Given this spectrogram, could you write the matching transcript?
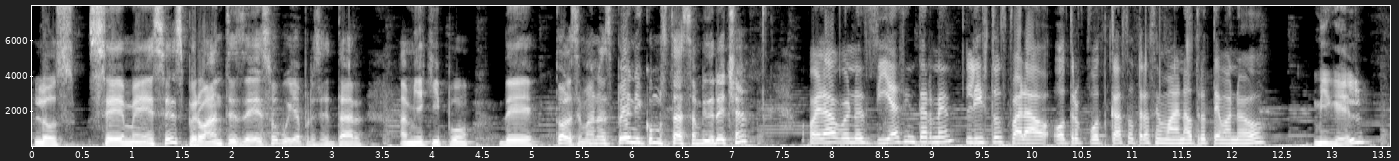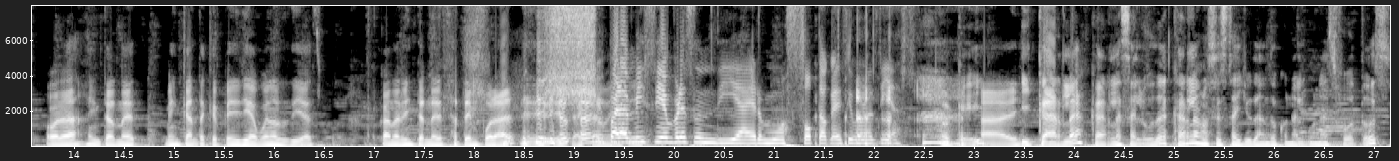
los CMS, pero antes de eso voy a presentar a mi equipo de todas las semanas. Penny, ¿cómo estás a mi derecha? Hola, buenos días Internet. ¿Listos para otro podcast, otra semana, otro tema nuevo? Miguel. Hola, Internet. Me encanta que Penny diga buenos días cuando el Internet es atemporal. Exactamente. Para mí siempre es un día hermoso, tengo que decir buenos días. Ok. Ay. Y Carla, Carla saluda. Carla nos está ayudando con algunas fotos.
